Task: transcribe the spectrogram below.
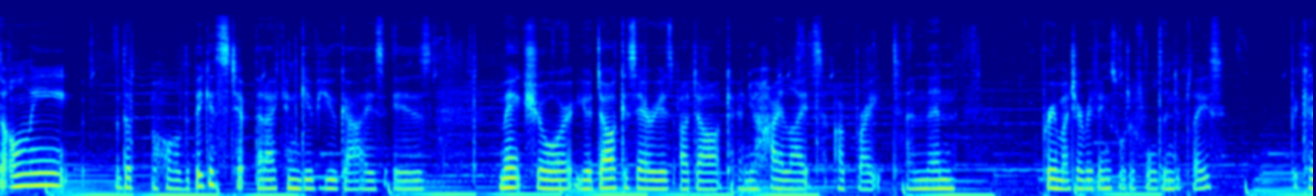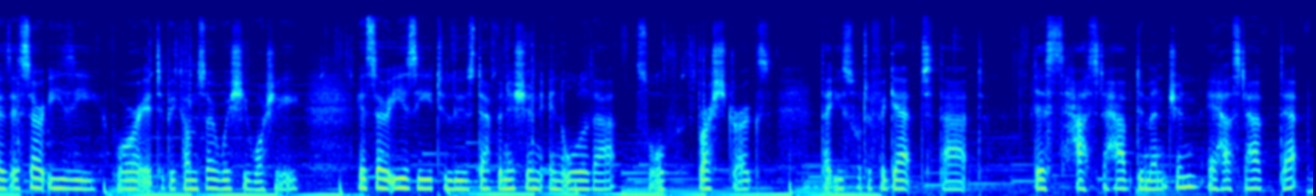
The only the well, the biggest tip that I can give you guys is make sure your darkest areas are dark and your highlights are bright and then pretty much everything sort of falls into place because it's so easy for it to become so wishy-washy it's so easy to lose definition in all of that sort of brush strokes that you sort of forget that this has to have dimension it has to have depth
